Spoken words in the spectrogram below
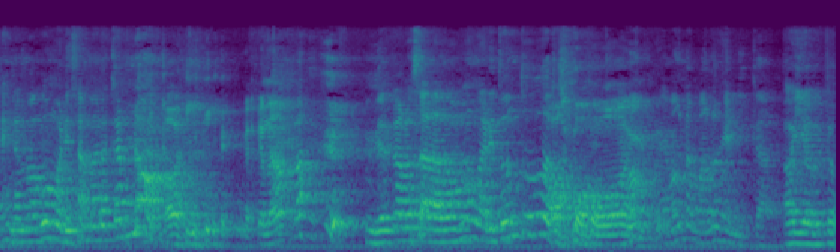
Eh nama gua mau disamarkan dong. Oh iya, Nggak kenapa? Biar kalau salah ngomong nggak dituntut. Oh, Emang, gitu. emang nama lu Hendika. Oh iya betul.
